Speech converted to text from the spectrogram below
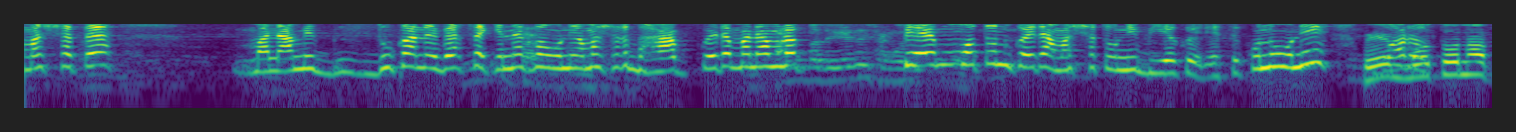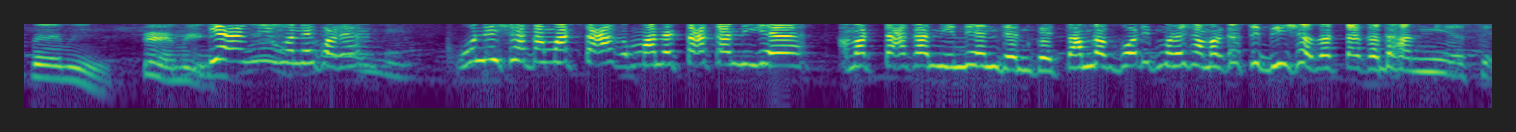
আমার সাথে মানে আমি দোকানে বেচা কিনা করে উনি আমার সাথে ভাব করে মানে আমরা প্রেম মতন করে আমার সাথে উনি বিয়ে করেছে কোনো উনি প্রেম মতো না প্রেমী? প্রেমী। মনে করে। উনি সাথে আমার মানে টাকা নিয়ে আমার টাকা নিয়ে লেনদেন করতো আমরা গরিব মানুষ আমার কাছে বিশ হাজার টাকা ধার নিয়েছে।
